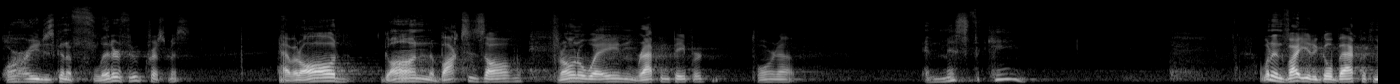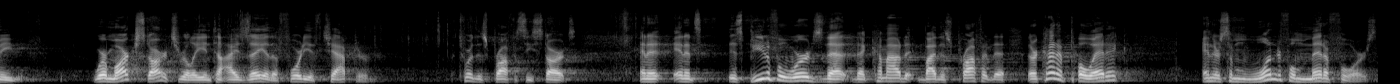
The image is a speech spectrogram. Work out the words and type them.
Or are you just going to flitter through Christmas, have it all gone and the boxes all thrown away and wrapping paper torn up, and miss the king? I want to invite you to go back with me where Mark starts, really, into Isaiah, the 40th chapter. That's where this prophecy starts. And, it, and it's, it's beautiful words that, that come out by this prophet that, that are kind of poetic, and there's some wonderful metaphors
